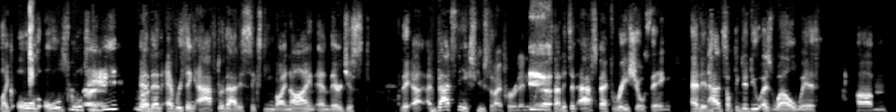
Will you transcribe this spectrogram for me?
like old old school Right. TV, Right. and then everything after that is 16 by 9 and they're just they uh, that's the excuse that i've heard anyway Yeah. is that it's an aspect ratio thing and it had something to do as well with um,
